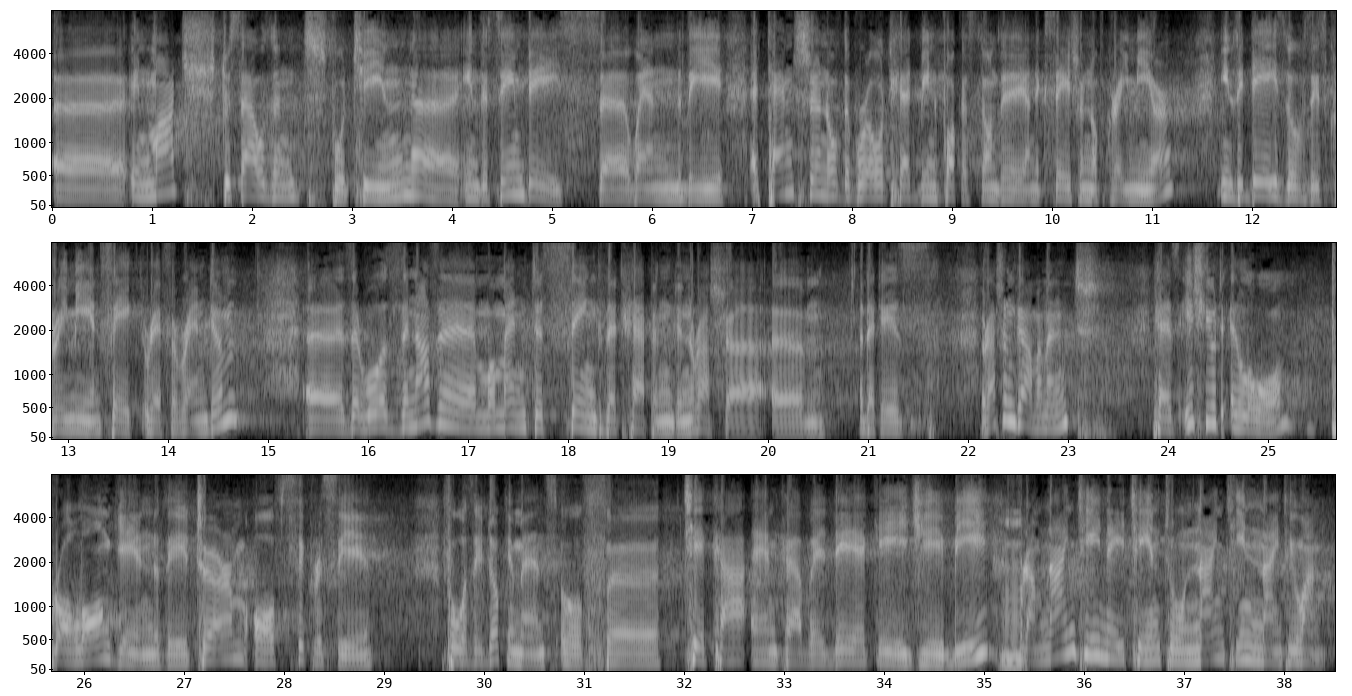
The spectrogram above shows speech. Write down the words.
uh, in March 2014, uh, in the same days uh, when the attention of the world had been focused on the annexation of Crimea, in the days of this Crimean fake referendum, uh, there was another momentous thing that happened in Russia. Um, that is, Russian government has issued a law prolonging the term of secrecy for the documents of uh, TK, NKVD, KGB mm. from 1918 to 1991.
